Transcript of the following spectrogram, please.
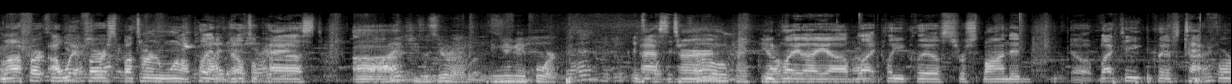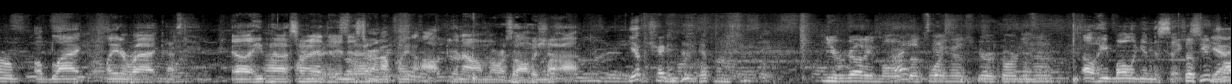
My first, I went first by turn one. I played a Delta Past. Uh, Five. She's a zero. You gave me four. Passed the turn. Oh, okay. You Yeah, played a uh, Blackcleave Cliffs, responded. Uh, Blackcleave Cliffs tapped for a black, played a rack. Uh, he passed turn at the end of his turn. I played an op, and I'm resolving my op. Yep. Yep. You forgot him, uh, Alright, That's why he has fewer cards in hand. Oh, he mulliganed to six. So if you Yeah,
